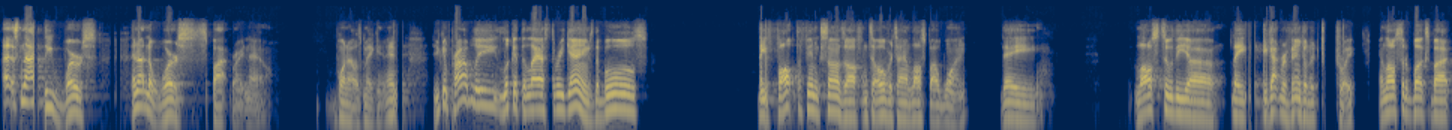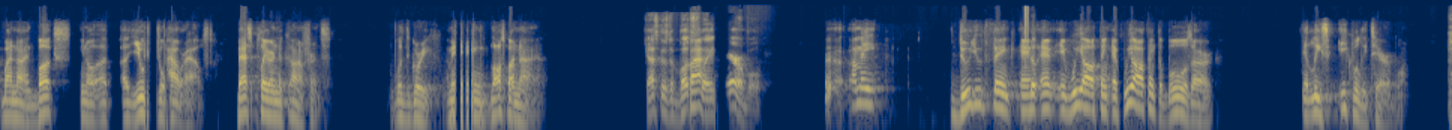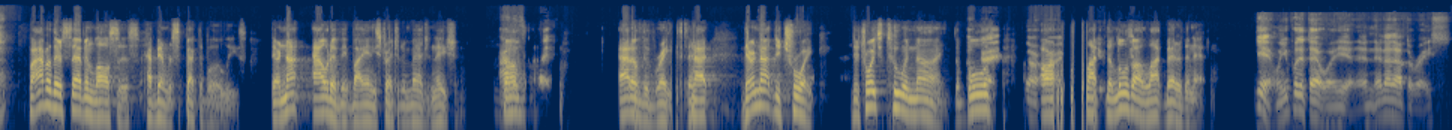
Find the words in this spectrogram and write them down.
that's not the worst. They're not in the worst spot right now. Point I was making, and you can probably look at the last three games. The Bulls they fought the Phoenix Suns off into overtime, lost by one. They lost to the uh they they got revenge on Detroit and lost to the Bucks by by nine. Bucks, you know, a, a usual powerhouse, best player in the conference with the Greek. I mean, lost by nine. That's because the Bucks Five. played terrible. Uh, I mean, do you think, and, and if we all think, if we all think the Bulls are at least equally terrible, five of their seven losses have been respectable. At least they're not out of it by any stretch of the imagination. Out of, out of the race, they're not. They're not Detroit. Detroit's two and nine. The Bulls okay are right. Lot. The Lulus are a lot better than that. Yeah, when you put it that way, yeah, and they're not out the race.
